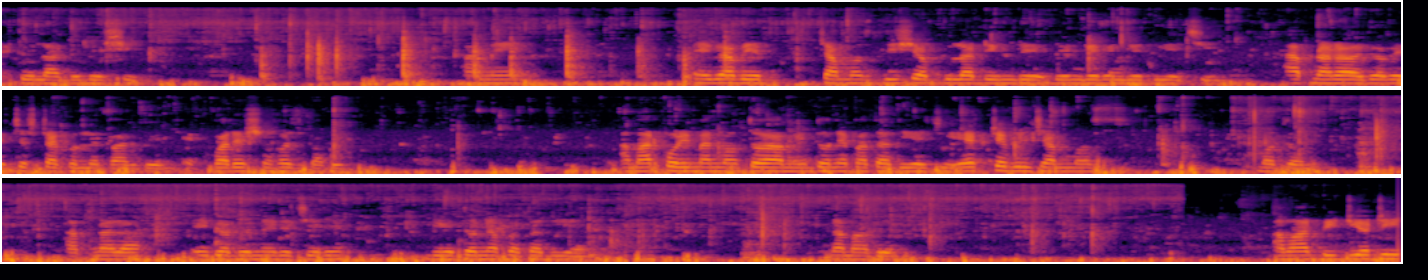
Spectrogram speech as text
একটু লাগে বেশি। আমি এইভাবে চামচ দিয়ে সবগুলা ডিম ভেঙে ভেঙে দিয়েছি। আপনারা ওইভাবে চেষ্টা করলে পারবেন, একবারে সহজভাবে। আমার পরিমাণ মতো আমি ধনে পাতা দিয়েছি, এক টেবিল চামচ মতন। আপনারা এইভাবে নেড়ে চেড়ে দিয়ে ধনে পাতা দিয়ে নামাবেন আমার ভিডিওটি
